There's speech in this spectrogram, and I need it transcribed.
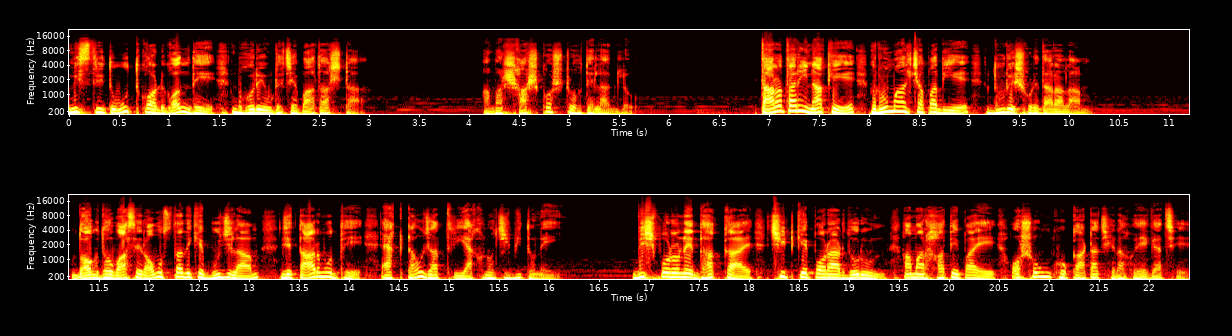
মিশ্রিত উৎকট গন্ধে ভরে উঠেছে বাতাসটা। আমার শ্বাসকষ্ট হতে লাগল। তাড়াতাড়ি নাকে রুমাল চাপা দিয়ে দূরে সরে দাঁড়ালাম। দগ্ধ বাসের অবস্থা দেখে বুঝলাম যে তার মধ্যে একটাও যাত্রী এখনও জীবিত নেই। বিস্ফোরণের ধাক্কায় ছিটকে পড়ার দরুন আমার হাতে পায়ে অসংখ্য কাটা ছেঁড়া হয়ে গেছে।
